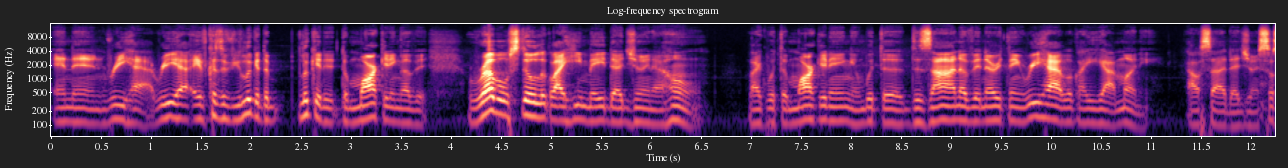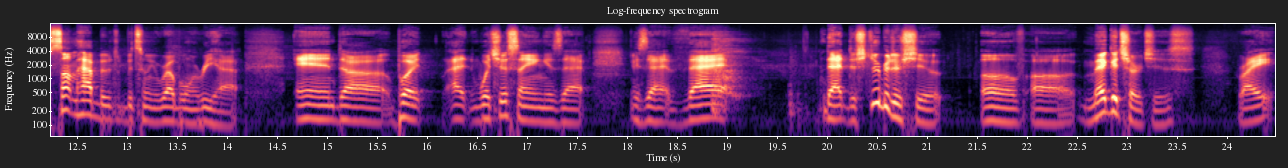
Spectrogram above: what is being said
and then Rehab. Rehab, because if you look at the look at it, the marketing of it, Rebel still looked like he made that joint at home, like with the marketing and with the design of it and everything. Rehab looked like he got money outside that joint. So something happened between Rebel and Rehab, and uh, but at, what you're saying is that is that that that distributorship of uh, mega churches, right?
